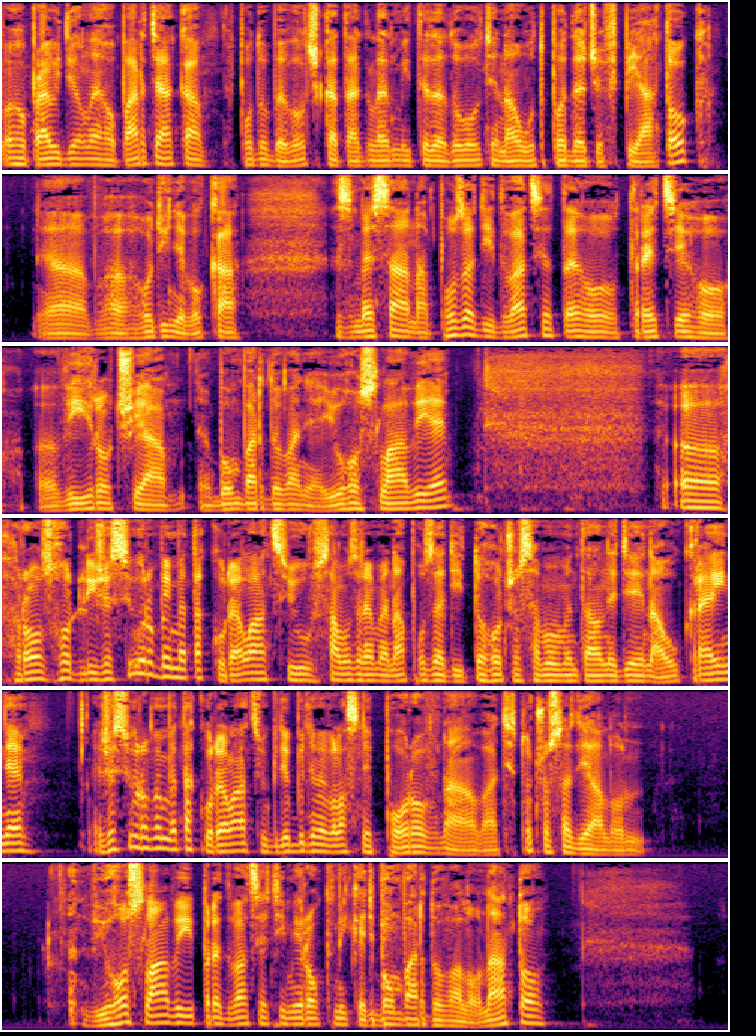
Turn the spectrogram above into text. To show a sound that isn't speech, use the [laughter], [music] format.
môjho pravidelného parťáka v podobe Vlčka, tak len mi teda dovolte na úvod povedať, že v piatok v hodine Vlka sme sa na pozadí 23. výročia bombardovania Juhoslávie rozhodli, že si urobíme takú reláciu, samozrejme na pozadí toho, čo sa momentálne deje na Ukrajine, že si urobíme takú reláciu, kde budeme vlastne porovnávať to, čo sa dialo v Juhoslávii pred 20 rokmi, keď bombardovalo NATO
